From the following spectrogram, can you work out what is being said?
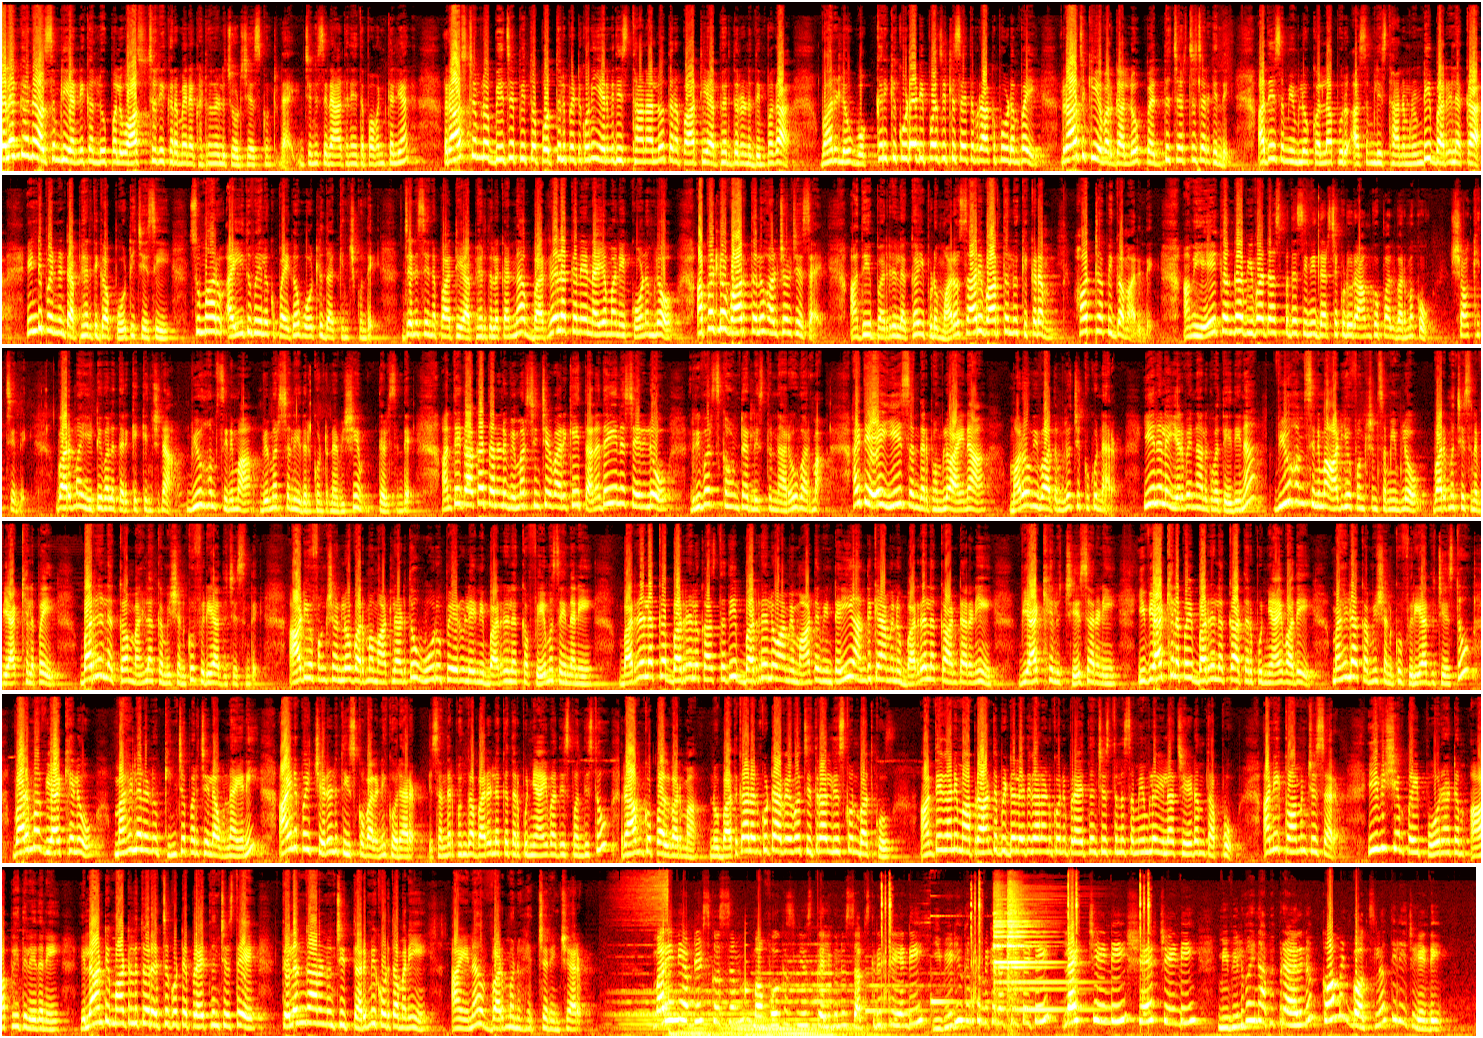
Telangana assembly ఎన్నికల్లో పలు ఆశ్చర్యకరమైన ఘటనలు చోటు చేసుకుంటున్నాయి. జనసేన అధినేత పవన్ కళ్యాణ్ రాష్ట్రంలో బీజేపీతో పొత్తులు పెట్టుకుని ఎనిమిది స్థానాల్లో తన పార్టీ అభ్యర్థులను దింపగా వారిలో ఒక్కరికి కూడా డిపాజిట్లు సైతం రాకపోవడంపై రాజకీయ వర్గాల్లో పెద్ద చర్చ జరిగింది. అదే సమయంలో కొల్లాపూర్ అసెంబ్లీ స్థానం నుండి బర్రెలక్క ఇండిపెండెంట్ అభ్యర్థిగా పోటీ చేసి సుమారు ఐదు వేలకు పైగా ఓట్లు దక్కించుకుంది. జనసేన పార్టీ అభ్యర్థుల కన్నా బర్రెలక్కనే నయం అనే కోణంలో అప్పట్లో వార్తలు హల్చల్ చేశాయి. అదే బర్రెలక్క ఇప్పుడు మరోసారి వార్తల్లోకి ఎక్కడం హాట్ టాపిక్గా మారింది. ఆమె ఏకంగా వివాదాస్పద సినీ దర్శకుడు రామ్ గోపాల్ వర్మకు షాక్ ఇచ్చింది. వర్మ ఇటీవల తెరకెక్కించిన వ్యూహం సినిమా విమర్శలు ఎదుర్కొంటున్న విషయం తెలిసిందే. అంతేగాక తనను విమర్శించే వారికి తనదైన శైలిలో రివర్స్ కౌంటర్లు ఇస్తున్నారు వర్మ. అయితే ఈ సందర్భంలో ఆయన మరో వివాదంలో చిక్కుకున్నారు. ఈ నెల ఇరవై నాలుగవ తేదీన వ్యూహం సినిమా ఆడియో ఫంక్షన్ సమయంలో వర్మ చేసిన వ్యాఖ్యలపై బర్రెలక్క మహిళా కమిషన్కు ఫిర్యాదు చేసింది. ఆడియో ఫంక్షన్లో వర్మ మాట్లాడుతూ ఊరు పేరు లేని బర్రెలక్క ఫేమస్ అయిందని బర్రెలక్క బర్రెలు కాస్తది బర్రెలు ఆమె మాట వింటాయి అందుకే ఆమెను బర్రెలక్క అంటారని వ్యాఖ్యలు చేశారని ఈ వ్యాఖ్యలపై బర్రెలక్క తరపు న్యాయవాది మహిళా కమిషన్కు ఫిర్యాదు చేస్తూ వర్మ వ్యాఖ్యలు మహిళలను కించపరిచేలా ఉన్నాయని ఆయనపై చర్యలు తీసుకోవాలని కోరారు. ఈ సందర్భంగా బర్రెలక్క తరపు న్యాయవాది స్పందిస్తూ రామ్ గోపాల్ వర్మ నువ్వు బతకాలనుకుంటే అవేవో చిత్రాలు తీసుకొని బతుకు. అంతేగాని మా ప్రాంత బిడ్డలు ఎదగాలనుకుని ప్రయత్నం చేస్తున్న సమయంలో ఇలా చేయడం తప్పు అని కామెంట్ చేశారు. ఈ విషయంపై పోరాటం ఆపేది లేదని ఇలాంటి మాటలతో రెచ్చగొట్టే ప్రయత్నం చేస్తే తెలంగాణ నుంచి తరిమి కొడతామని ఆయన వర్మను హెచ్చరించారు. మరిన్ని అప్డేట్స్ కోసం మా ఫోకస్ న్యూస్ తెలుగును సబ్స్క్రైబ్ చేయండి. ఈ వీడియో కనుక మీకు నచ్చినట్లయితే లైక్ చేయండి షేర్ చేయండి. మీ విలువైన అభిప్రాయాలను కామెంట్ బాక్స్లో తెలియజేయండి.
